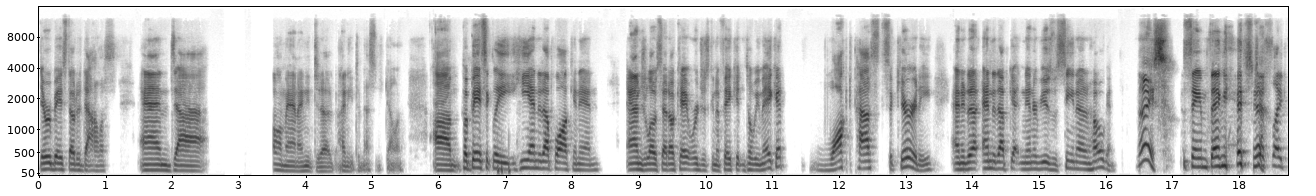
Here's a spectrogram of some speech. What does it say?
they were based out of Dallas. And uh, oh man, I need to I need to message Dylan. Um, but basically he ended up walking in. Angelo said, okay, we're just gonna fake it until we make it. Walked past security and it ended up getting interviews with Cena and Hogan. Nice. Same thing. It's yeah. just like,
